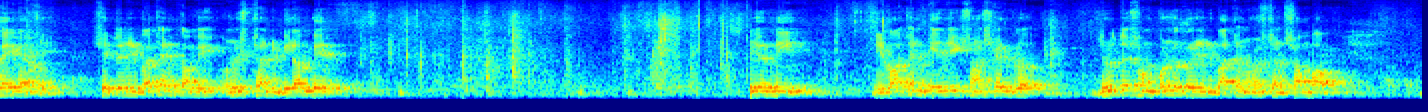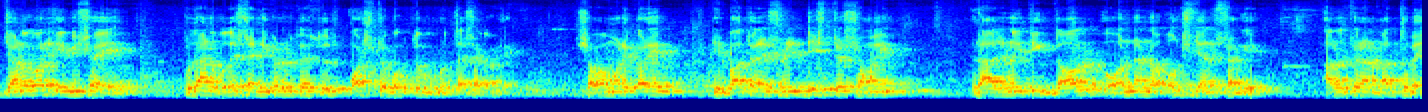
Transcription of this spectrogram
হয়ে গেছে, সেহেতু নির্বাচন কমি, অনুষ্ঠান বিলম্বের নেই। নির্বাচন কেন্দ্রিক সংস্কারগুলো দ্রুত সম্পন্ন করে নির্বাচন অনুষ্ঠান সম্ভব। জনগণ এই বিষয়ে প্রধান উপদেষ্টার নিকটস্থ স্পষ্ট বক্তব্য প্রত্যাশা করে। সভা মনে করে, নির্বাচনের সুনির্দিষ্ট সময়ে রাজনৈতিক দল ও অন্যান্য অংশীজনের সঙ্গে আলোচনার মাধ্যমে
